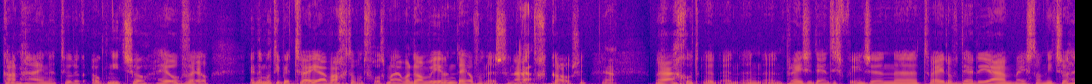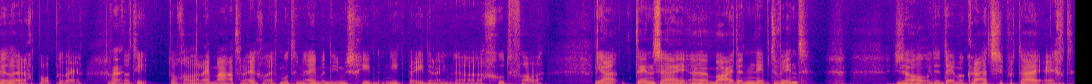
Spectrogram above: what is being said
kan hij natuurlijk ook niet zo heel veel. En dan moet hij weer twee jaar wachten, want volgens mij wordt dan weer een deel van de Senaat ja. gekozen. Ja. Maar ja, goed, een, een, een president is in zijn uh, tweede of derde jaar meestal niet zo heel erg populair. Nee. Dat hij toch allerlei maatregelen heeft moeten nemen die misschien niet bij iedereen uh, goed vallen. Ja, tenzij Biden nipt wint, zal de Democratische Partij echt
